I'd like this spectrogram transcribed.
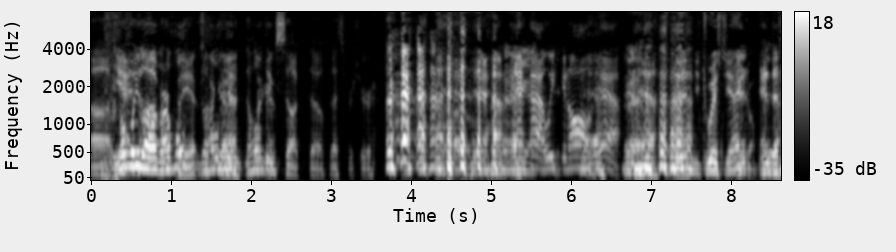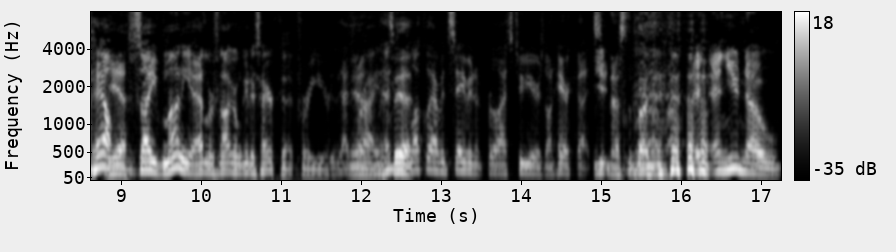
Uh, But we the- love the our whole, pets. The whole thing, it. the whole thing sucked, though. That's for sure. yeah. yeah, we can all. Yeah, then you twist your And, and to help save money, Adler's not going to get his hair cut for a year. That's right. That's it. Luckily, I've been saving it for the last two years on haircuts. That's the budget. and, and you know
